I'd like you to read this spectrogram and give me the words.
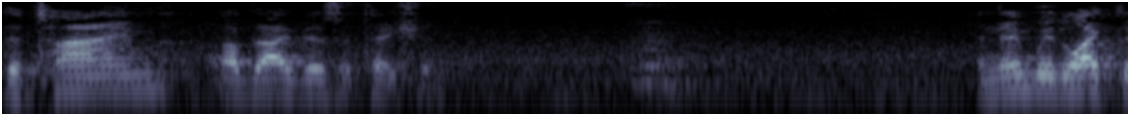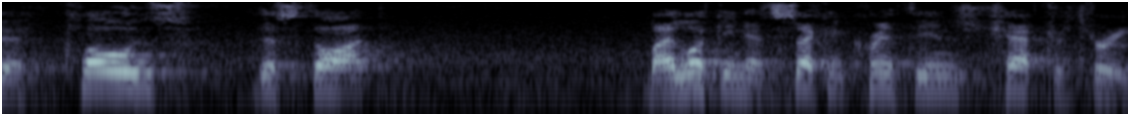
the time of thy visitation. And then we'd like to close this thought by looking at 2 Corinthians chapter 3.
